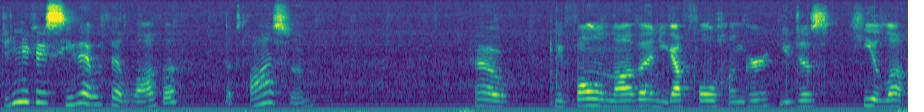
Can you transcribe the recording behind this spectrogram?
didn't you guys see that with that lava? That's awesome. How when you fall in lava and you got full hunger, you just heal up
